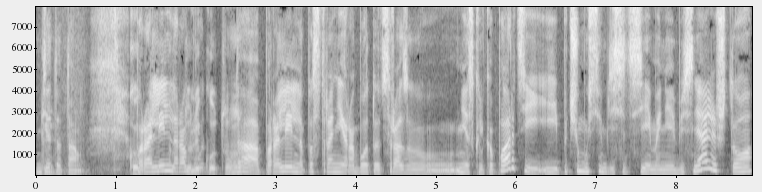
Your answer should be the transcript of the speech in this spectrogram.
где-то там. Как, параллельно как работают, а? да, параллельно по стране работают сразу несколько партий, и почему 77 они объясняли, что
